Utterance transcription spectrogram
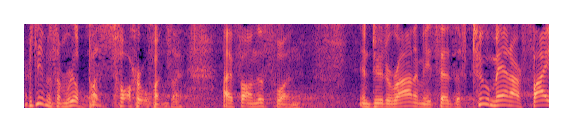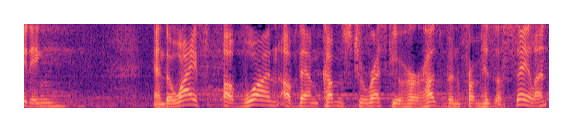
There's even some real bizarre ones. I, I found this one in Deuteronomy. It says, If two men are fighting, and the wife of one of them comes to rescue her husband from his assailant,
